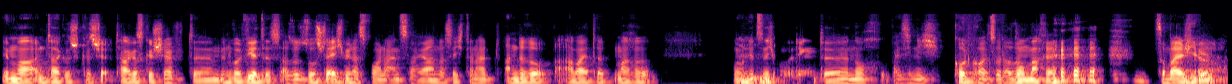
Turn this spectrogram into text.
immer im Tagesgeschäft, Tagesgeschäft ähm, involviert ist. Also so stelle ich mir das vor in ein, zwei Jahren, dass ich dann halt andere Arbeit mache und jetzt nicht Mhm. unbedingt äh, noch, weiß ich nicht, Cold Calls oder so mache. Zum Beispiel. Ja.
